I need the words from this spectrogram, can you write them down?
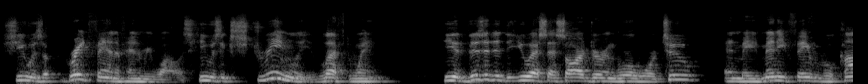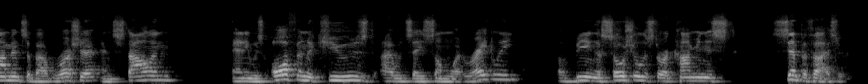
She was a great fan of Henry Wallace. He was extremely left wing. He had visited the USSR during World War II and made many favorable comments about Russia and Stalin. And he was often accused, I would say somewhat rightly, of being a socialist or a communist sympathizer.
